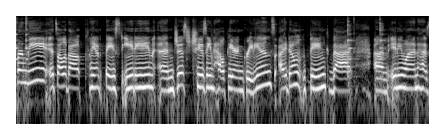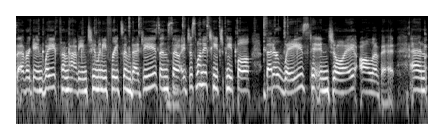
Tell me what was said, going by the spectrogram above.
for me, it's all about plant-based eating and just choosing healthier ingredients. I don't think that um, anyone has ever gained weight from having too many fruits and veggies. And so I just want to teach people better ways to enjoy all of it. And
